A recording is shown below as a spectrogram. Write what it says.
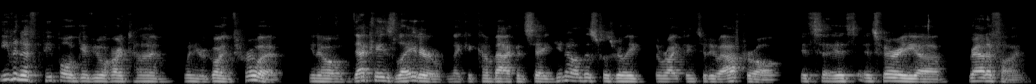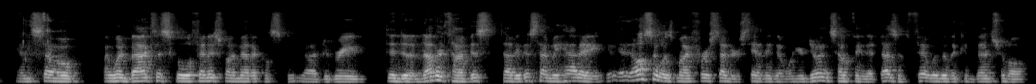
Even if people give you a hard time when you're going through it, you know, decades later, they could come back and say, you know, this was really the right thing to do after all. It's it's it's very uh, gratifying. And so I went back to school, finished my medical school, uh, degree, then did another time this study. This time we had a. It also was my first understanding that when you're doing something that doesn't fit within the conventional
